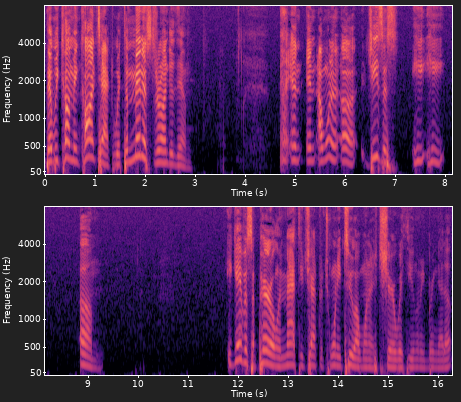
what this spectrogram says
that we come in contact with, to minister unto them. And and I want to uh, Jesus he he um he gave us a parable in Matthew chapter 22 I want to share with you. Let me bring that up.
